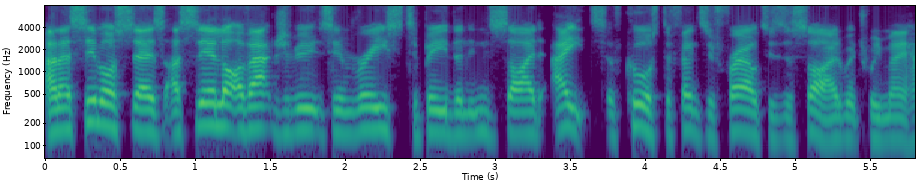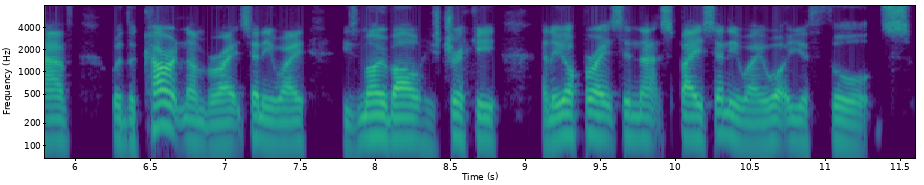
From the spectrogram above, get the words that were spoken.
And as Simos says, I see a lot of attributes in Reiss to be the inside eight. Of course, defensive frailties aside, which we may have with the current number eights anyway. He's mobile, he's tricky, and he operates in that space anyway. What are your thoughts?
